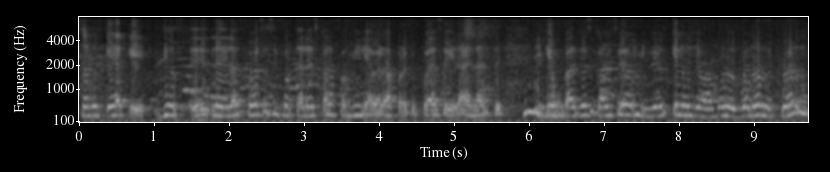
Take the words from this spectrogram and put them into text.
solo queda que Dios eh, le dé las fuerzas y fortalezca a la familia, ¿verdad? Para que pueda seguir adelante y que en paz descanse don Miguel, que nos llevamos los buenos recuerdos.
